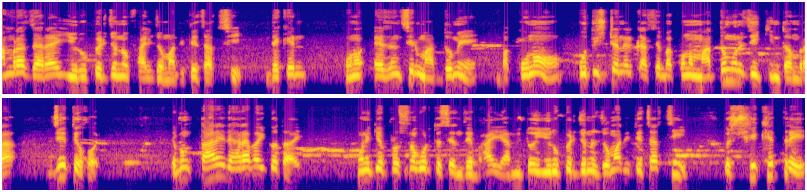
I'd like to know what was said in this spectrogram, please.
আমরা যারা ইউরোপের জন্য ফাইল জমা দিতে চাচ্ছি দেখেন কোনো এজেন্সির মাধ্যমে বা কোনো প্রতিষ্ঠানের কাছে বা কোনো মাধ্যম অনুযায়ী কিন্তু আমরা যেতে হয়। এবং তারই ধারাবাহিকতায় অনেকে প্রশ্ন করতেছেন যে, ভাই, আমি তো ইউরোপের জন্য জমা দিতে চাচ্ছি। তো সেক্ষেত্রে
